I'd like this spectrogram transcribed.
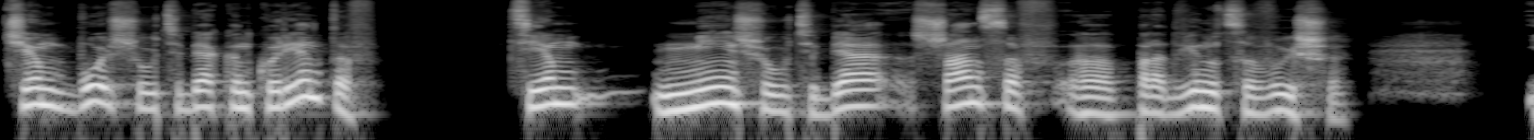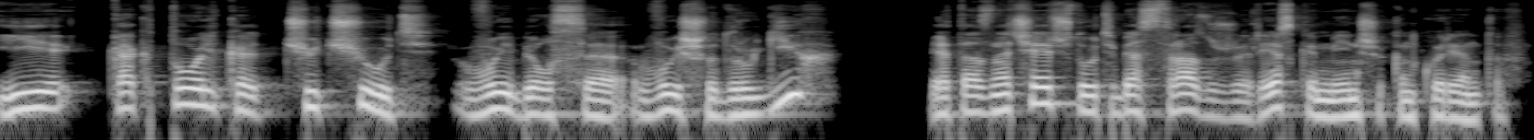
Чем больше у тебя конкурентов, тем меньше у тебя шансов э, продвинуться выше. И как только чуть-чуть выбился выше других, это означает, что у тебя сразу же резко меньше конкурентов.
